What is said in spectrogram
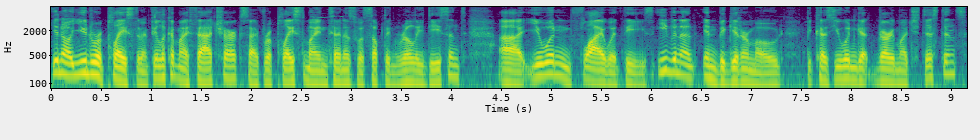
you know, you'd replace them. If you look at my Fat Sharks, I've replaced my antennas with something really decent. Uh, you wouldn't fly with these, even in beginner mode, because you wouldn't get very much distance.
